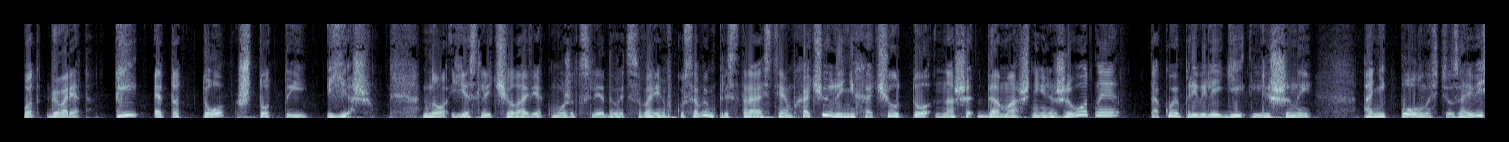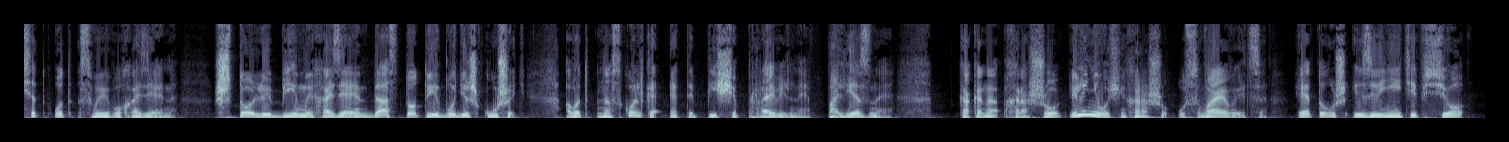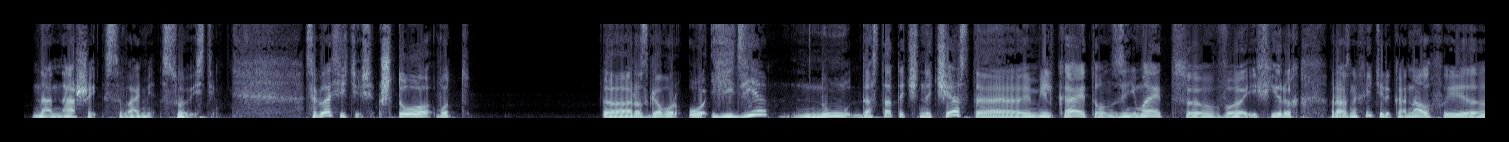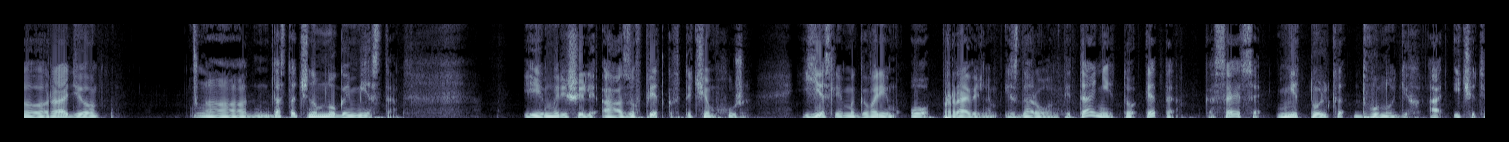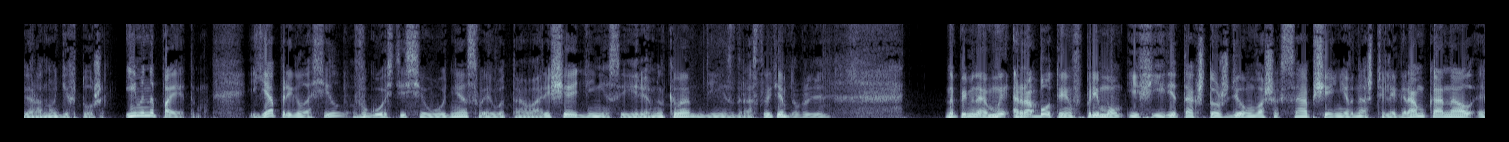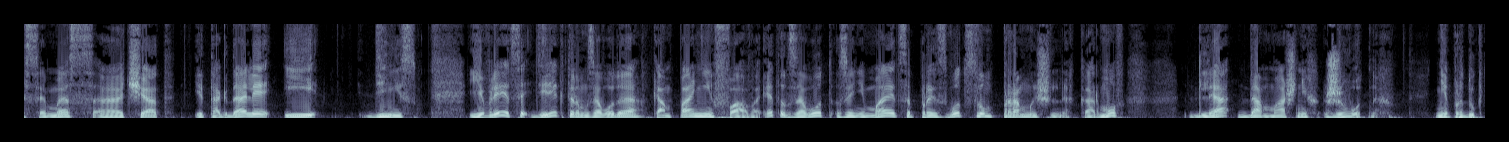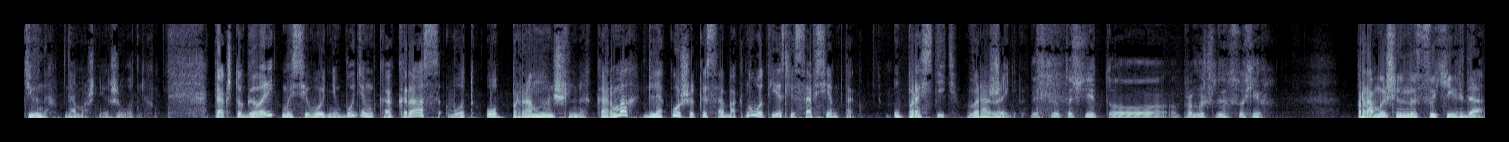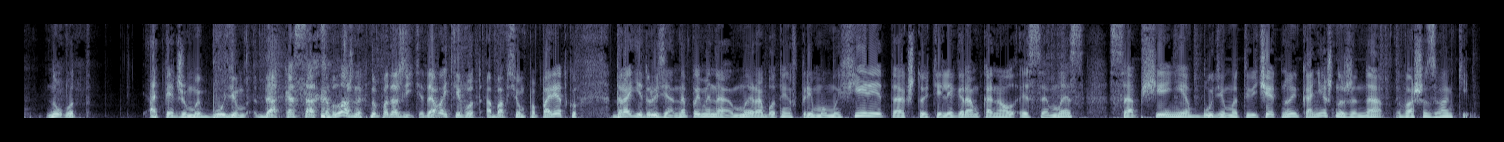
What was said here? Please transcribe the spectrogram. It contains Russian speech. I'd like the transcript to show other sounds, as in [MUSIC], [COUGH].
Вот говорят, ты – это то, что ты ешь. Но если человек может следовать своим вкусовым пристрастиям, хочу или не хочу, то наши домашние животные такой привилегии лишены. Они полностью зависят от своего хозяина. Что любимый хозяин даст, то ты и будешь кушать. А вот насколько эта пища правильная, полезная, как она хорошо или не очень хорошо усваивается, это уж, извините, все на нашей с вами совести. Согласитесь, что вот разговор о еде, ну, достаточно часто мелькает, он занимает э, в эфирах разных и телеканалов, и э, радио достаточно много места. И мы решили, а зов предков-то чем хуже? Если мы говорим о правильном и здоровом питании, то это касается не только двуногих, а и четвероногих тоже. Именно поэтому я пригласил в гости сегодня своего товарища Дениса Еременкова. Денис, здравствуйте. Добрый день. Напоминаю, мы работаем в прямом эфире, так что ждем ваших сообщений в наш телеграм-канал, смс-чат и так далее. И Денис является директором завода компании «Фава». Этот завод занимается производством промышленных кормов для домашних животных непродуктивных домашних животных. Так что говорить мы сегодня будем как раз вот о промышленных кормах для кошек и собак. Ну вот если совсем так упростить выражение. Если уточнить, то промышленных сухих. Промышленных сухих, да. Ну вот опять же, мы будем, да, касаться влажных, ну, подождите, давайте вот обо всем по порядку. Дорогие друзья, напоминаю, мы работаем в прямом эфире, так что телеграм-канал, смс, сообщения, будем отвечать, ну и, конечно же, на ваши звонки.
